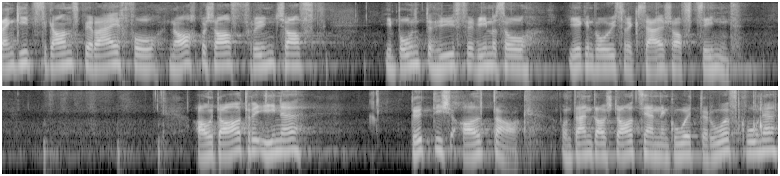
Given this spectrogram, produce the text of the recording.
Dann gibt es den ganzen Bereich von Nachbarschaft, Freundschaft in bunten Häufen, wie wir so irgendwo in unserer Gesellschaft sind. Auch da drinnen, dort ist Alltag. Und dann da steht, sie haben einen guten Ruf gewonnen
